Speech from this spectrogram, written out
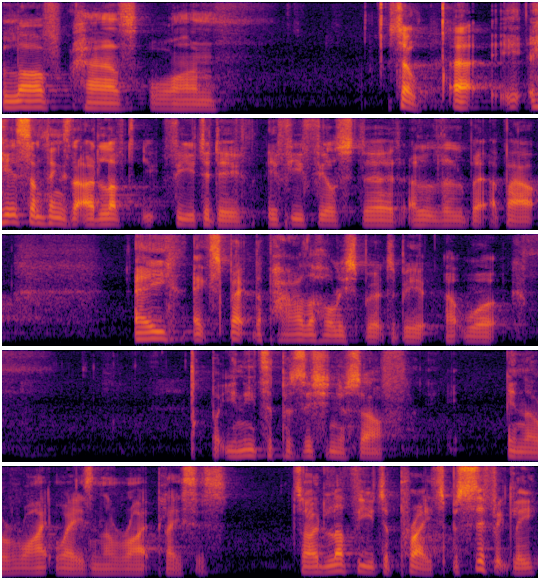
we? Love has won. So, uh, here's some things that I'd love to, for you to do if you feel stirred a little bit about a, expect the power of the Holy Spirit to be at work. But you need to position yourself in the right ways, in the right places. So I'd love for you to pray. Specifically,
